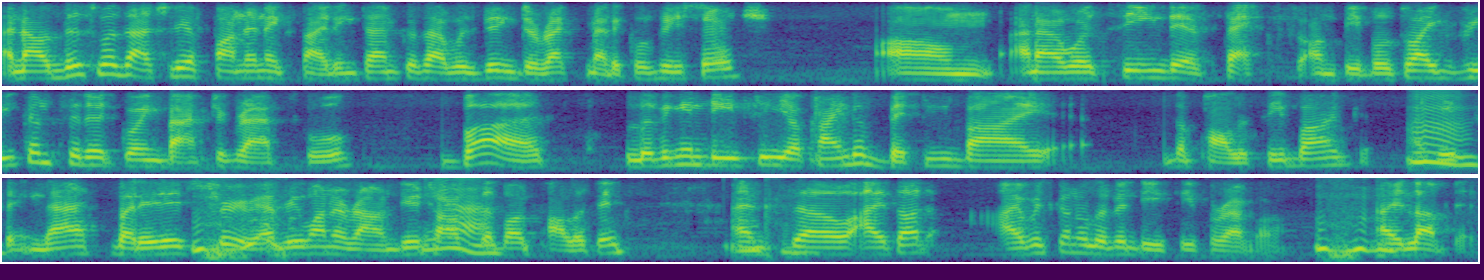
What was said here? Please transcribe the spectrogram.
And now this was actually a fun and exciting time because I was doing direct medical research um, and I was seeing the effects on people. So I reconsidered going back to grad school, but living in DC, you're kind of bitten by the policy bug. I hate saying that, but it is true. Everyone around you Mm. Yeah. talks about politics, and Okay. so I thought I was going to live in DC forever. I loved it.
